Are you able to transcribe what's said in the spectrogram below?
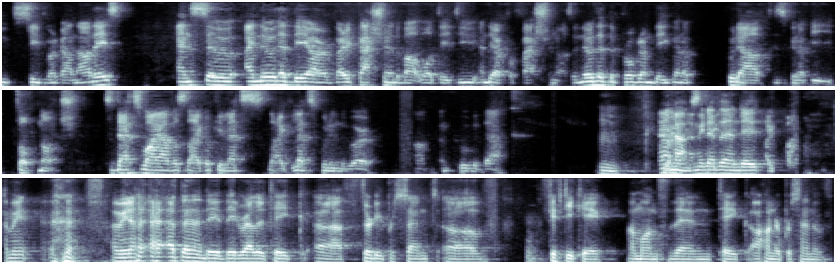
do street workout nowadays. And so I know that they are very passionate about what they do and they are professionals. I know that the program they're gonna put out is gonna be top notch. So that's why I was like, okay, let's like let's put in the work. Um, I'm cool with that. Mm. Yeah, I'm mean, at the end of the day, Like, I mean, I mean, at, the end of the day, they'd rather take uh, thirty percent of fifty k a month than take hundred percent of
